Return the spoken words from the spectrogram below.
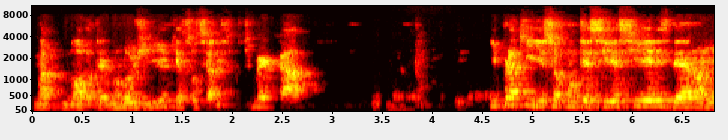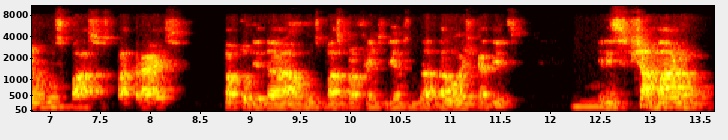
uma nova terminologia, que é socialismo de mercado. E para que isso acontecesse, eles deram aí alguns passos para trás, para poder dar alguns passos para frente dentro da, da, lógica deles. Eles chamaram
